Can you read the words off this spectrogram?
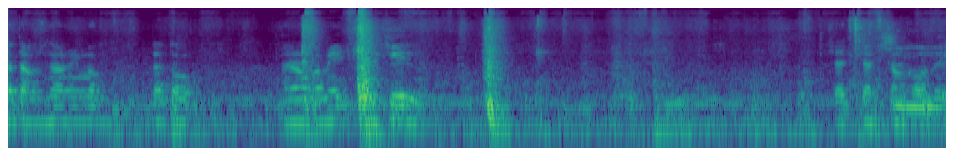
Pagkatapos namin mag-tattoo, ano kami, chill. Chat-chat ng konti.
